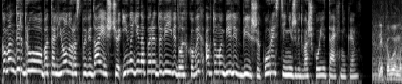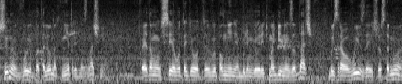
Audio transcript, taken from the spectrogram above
Командир другого батальйону розповідає, що іноді на передовій від легкових автомобілів більше користі, ніж від важкої техніки. Легковой машины в батальонах не предназначено. Поэтому все вот эти вот выполнения, будем говорить, мобильных задач, быстрого выезда и все остальное,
